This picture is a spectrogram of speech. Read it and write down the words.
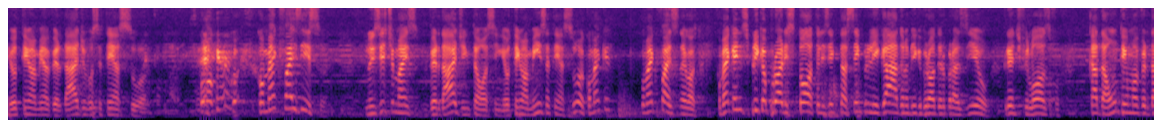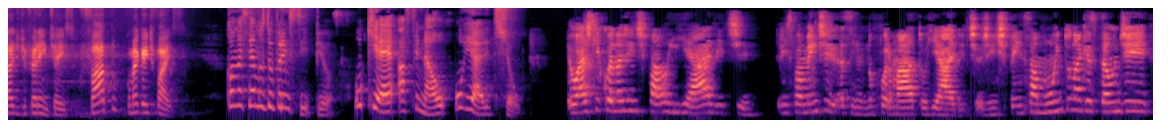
eu tenho a minha verdade, você tem a sua. Pô, como é que faz isso? Não existe mais verdade, então, assim, eu tenho a minha, você tem a sua? Como é que, como é que faz esse negócio? Como é que a gente explica pro Aristóteles, que está sempre ligado no Big Brother Brasil, grande filósofo? Cada um tem uma verdade diferente, é isso. Fato, como é que a gente faz? Comecemos do princípio. O que é, afinal, o reality show? Eu acho que quando a gente fala em reality, principalmente assim no formato reality, a gente pensa muito na questão de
